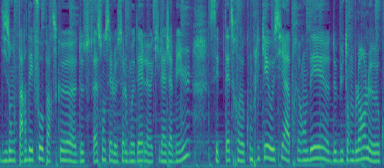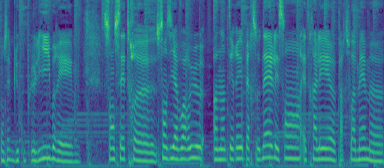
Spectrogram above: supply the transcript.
disons par défaut parce que euh, de toute façon c'est le seul modèle qu'il a jamais eu. C'est peut-être compliqué aussi à appréhender de but en blanc le concept du couple libre et sans s'être euh, sans y avoir eu un intérêt personnel et sans être allé par soi-même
